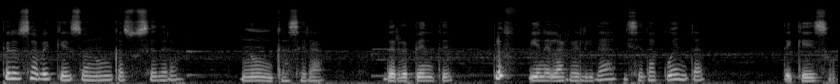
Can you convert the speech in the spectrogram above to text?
Pero sabe que eso nunca sucederá, nunca será. De repente, pluf, viene la realidad y se da cuenta de que eso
